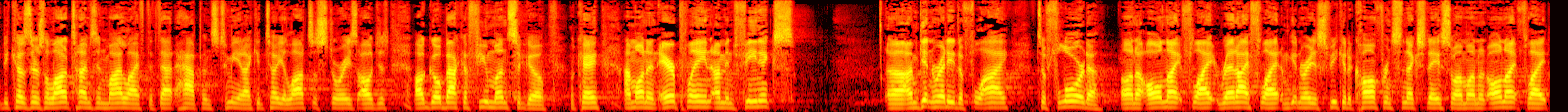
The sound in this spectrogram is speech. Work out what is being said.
Because there's a lot of times in my life that that happens to me, and I can tell you lots of stories. I'll just, I'll go back a few months ago, okay? I'm on an airplane, I'm in Phoenix. Uh, I'm getting ready to fly to Florida on an all night flight, red eye flight. I'm getting ready to speak at a conference the next day, so I'm on an all night flight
